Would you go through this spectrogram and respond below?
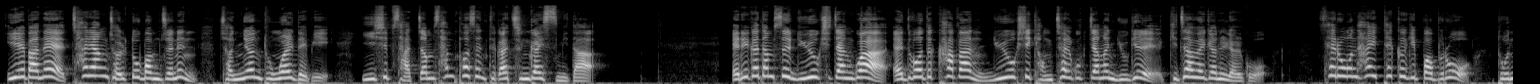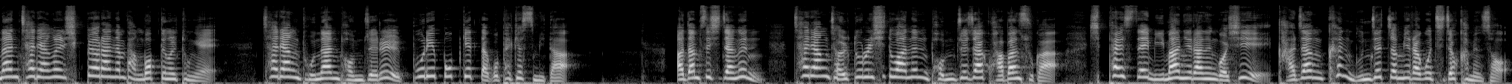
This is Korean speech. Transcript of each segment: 이에 반해 차량 절도 범죄는 전년 동월 대비 24.3%가 증가했습니다. 에릭 아담스 뉴욕 시장과 에드워드 카반 뉴욕시 경찰국장은 6일 기자회견을 열고 새로운 하이테크 기법으로 도난 차량을 식별하는 방법 등을 통해 차량 도난 범죄를 뿌리 뽑겠다고 밝혔습니다. 아담스 시장은 차량 절도를 시도하는 범죄자 과반수가 18세 미만이라는 것이 가장 큰 문제점이라고 지적하면서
